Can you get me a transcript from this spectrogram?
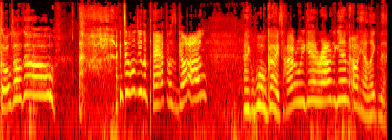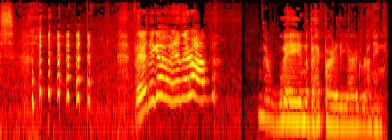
Go, go, go. I told you the path was gone. Like, whoa, guys, how do we get around again? Oh, yeah, like this. there they go, and they're off. They're way in the back part of the yard running.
